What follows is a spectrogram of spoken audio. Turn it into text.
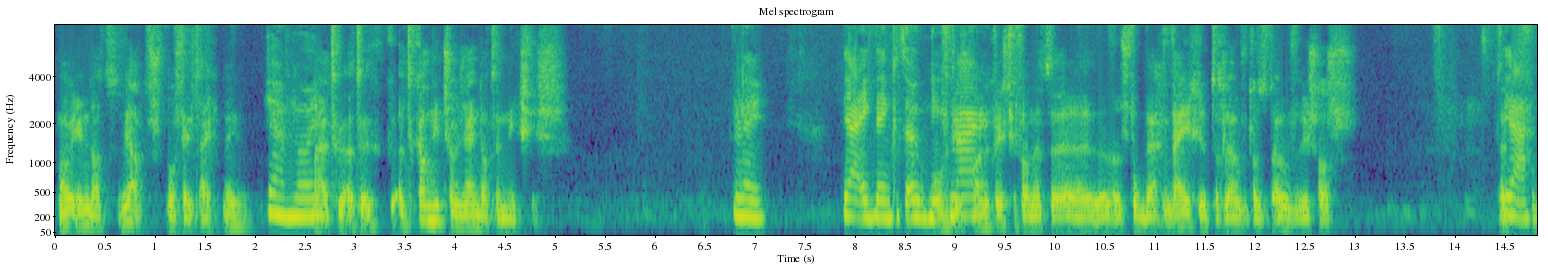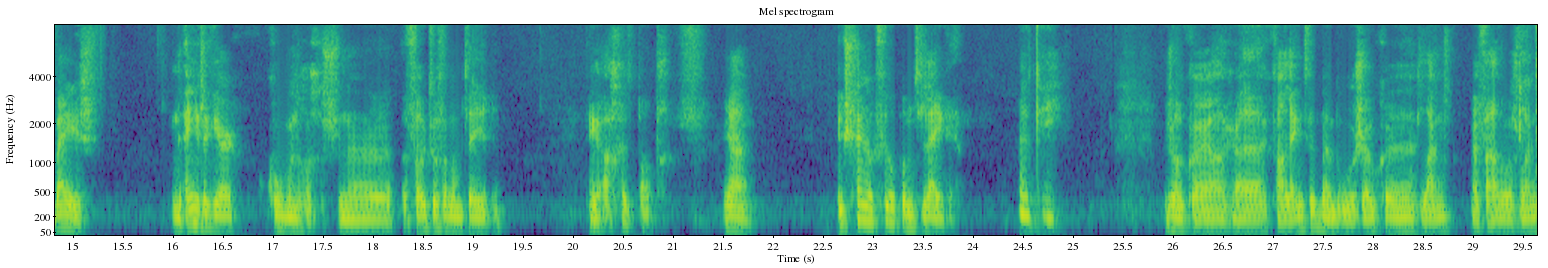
mooi in dat ja, het is nog steeds bijgebleven. Ja, mooi. Maar het, het, het kan niet zo zijn dat er niks is. Nee. Ja, ik denk het ook niet. Of het is gewoon een kwestie van het uh, stopweg weigeren te geloven dat het over is als het Ja. voorbij is. Een enkele keer kom ik nog eens een, eh, een foto van hem tegen. Ik denk, ach, het pap. Ja. Ik schijn ook veel op hem te lijken. Oké. Dus ook qua, eh, qua lengte. Mijn broer is ook eh, lang. Mijn vader was lang.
